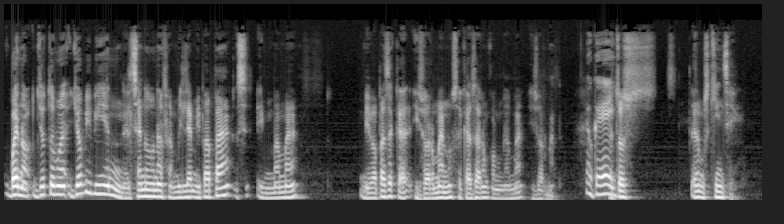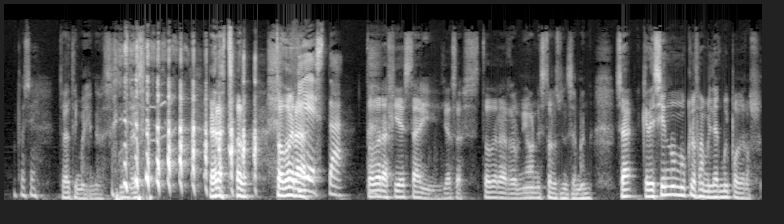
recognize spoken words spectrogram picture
Bueno, yo, tuve, yo viví en el seno de una familia. Mi papá y mi mamá, mi papá y su hermano se casaron con mi mamá y su hermano. Ok. Entonces, éramos 15. Pues sí. Ya te imaginas. era todo, todo era fiesta. Todo era fiesta y ya sabes, todo era reuniones todos los fines de semana. O sea, crecí en un núcleo familiar muy poderoso.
